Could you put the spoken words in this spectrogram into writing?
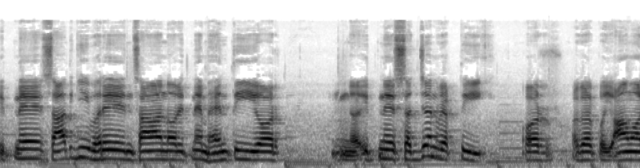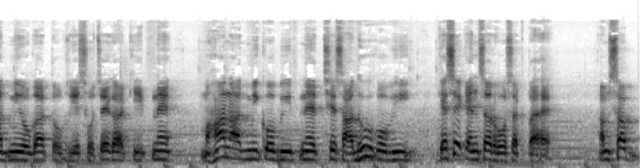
इतने सादगी भरे इंसान और इतने मेहनती और इतने सज्जन व्यक्ति, और अगर कोई आम आदमी होगा तो ये सोचेगा कि इतने महान आदमी को भी, इतने अच्छे साधु को भी कैसे कैंसर हो सकता है? हम सब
